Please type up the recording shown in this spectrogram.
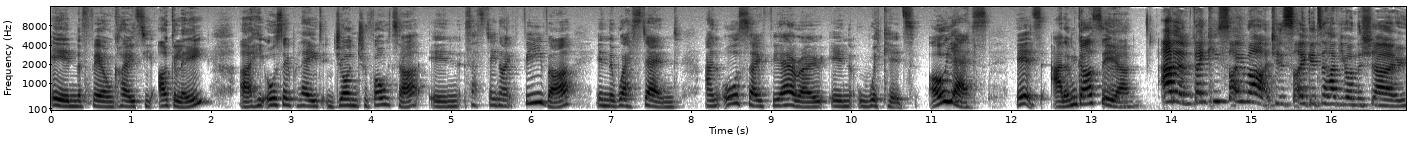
in the film Coyote Ugly. Uh, he also played John Travolta in Saturday Night Fever in the West End and also Fiyero in Wicked. Oh, yes, it's Adam Garcia. Adam, thank you so much. It's so good to have you on the show.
